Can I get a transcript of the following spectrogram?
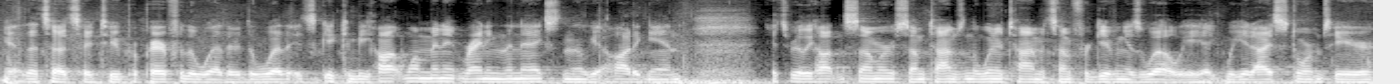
Yeah, that's how I'd say too. Prepare for the weather. The weather it's, it can be hot one minute, raining the next, and it'll get hot again. It's really hot in summer. Sometimes in the wintertime, it's unforgiving as well. We we get ice storms here.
